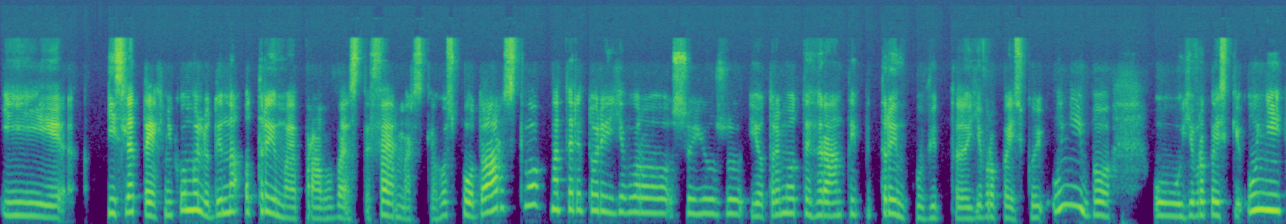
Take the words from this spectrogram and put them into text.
і після технікуму людина отримує право вести фермерське господарство на території Євросоюзу і отримувати гранти підтримку від е, Європейської унії, бо у Європейській унії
